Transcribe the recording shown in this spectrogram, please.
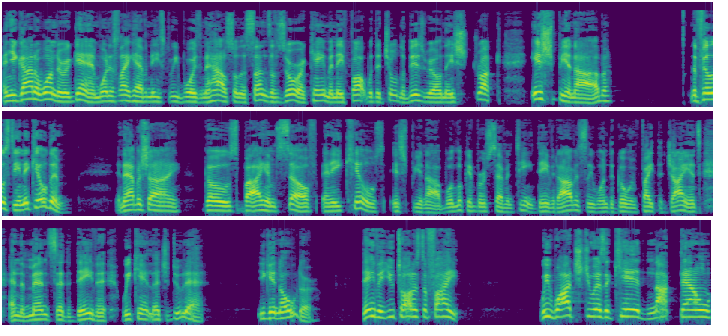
And you got to wonder again what it's like having these three boys in the house. So the sons of Zora came and they fought with the children of Israel and they struck Ishbianab, the Philistine. They killed him. And Abishai goes by himself and he kills Ishbianab. Well, look at verse 17. David obviously wanted to go and fight the giants, and the men said to David, We can't let you do that. You're getting older. David, you taught us to fight. We watched you as a kid knock down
